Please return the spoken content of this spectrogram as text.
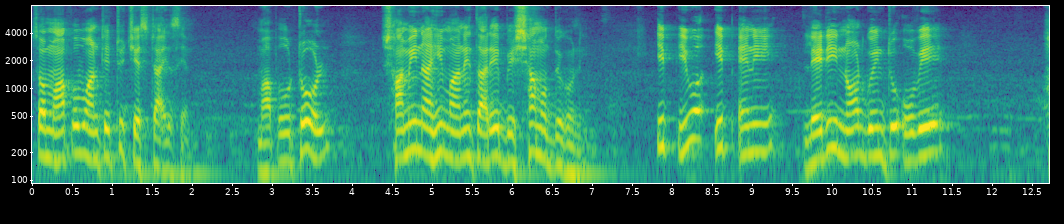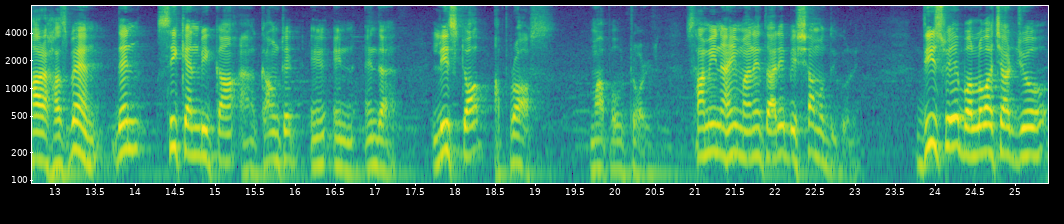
So Mahaprabhu wanted to chastise him. Mahaprabhu told, Swami nahi mane tare beshamoddegoni. If you, if any lady not going to obey her husband, then she can be uh, counted in, in, in the list of apros, Mahaprabhu told. Swami nahi mane tare Vishwamuddhi Guni. This way Vallabhacharya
